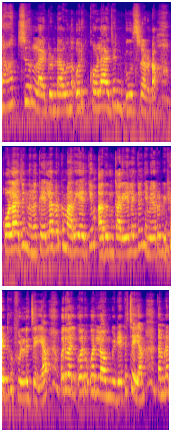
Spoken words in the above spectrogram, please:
നാച്ചുറൽ ആയിട്ടുണ്ടാകുന്ന ഒരു കൊളാജൻ ബൂസ്റ്റർ ആണ് കേട്ടോ കൊളാജൻ നിങ്ങൾക്ക് എല്ലാവർക്കും അറിയായിരിക്കും. അത് നിങ്ങൾക്ക് അറിയില്ലെങ്കിൽ ഞാൻ വേറൊരു വീഡിയോ ആയിട്ട് ഫുള്ള് ചെയ്യാം. ഒരു ഒരു ഒരു ലോങ് വീഡിയോ ആയിട്ട് ചെയ്യാം. നമ്മുടെ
